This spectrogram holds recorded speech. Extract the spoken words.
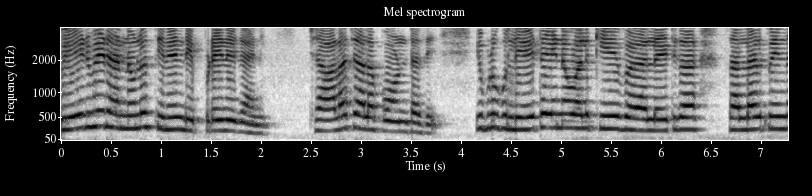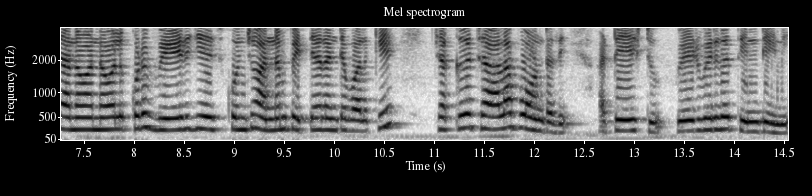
వేడివేడి అన్నంలో తినండి ఎప్పుడైనా కానీ చాలా చాలా బాగుంటుంది. ఇప్పుడు లేట్ అయిన వాళ్ళకి లేట్గా చల్లారిపోయింది అన్నం అన్న వాళ్ళకి కూడా వేడి చేసి కొంచెం అన్నం పెట్టారంటే వాళ్ళకి చక్కగా చాలా బాగుంటుంది. ఆ టేస్ట్ వేడివేడిగా తింటేని.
